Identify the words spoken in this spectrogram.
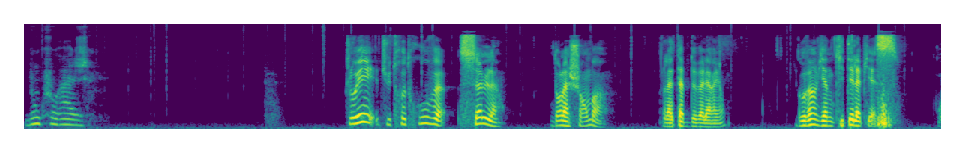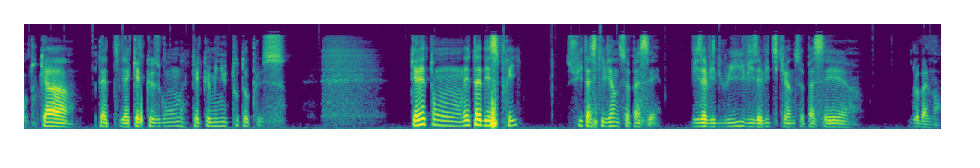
Bon courage. Chloé, tu te retrouves seule dans la chambre, à la table de Valérian. Gauvin vient de quitter la pièce. En tout cas, peut-être il y a quelques secondes, quelques minutes tout au plus. Quel est ton état d'esprit suite à ce qui vient de se passer Vis-à-vis de lui, vis-à-vis de ce qui vient de se passer euh, globalement?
